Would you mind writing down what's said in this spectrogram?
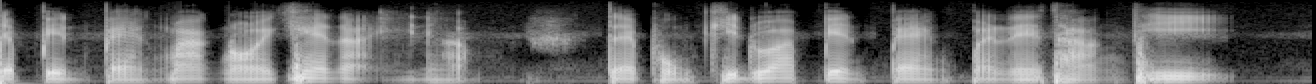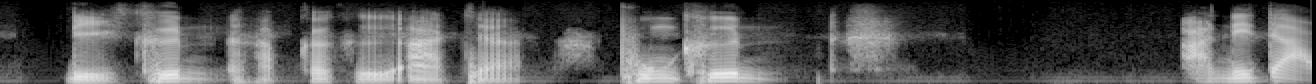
จะเปลี่ยนแปลงมากน้อยแค่ไหนนะครับ แต่ผมคิดว่าเปลี่ยนแปลงไปในทางที่ดีขึ้นนะครับ ก็คืออาจจะพุ่งขึ้น อันนี้เดา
